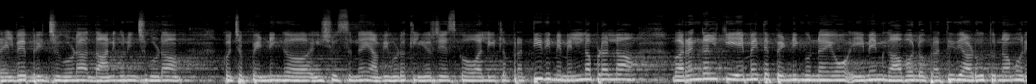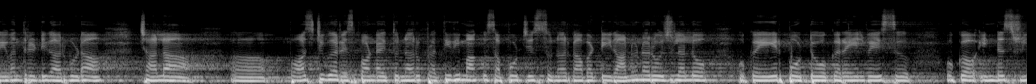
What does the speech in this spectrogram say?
రైల్వే బ్రిడ్జ్ కూడా దాని గురించి కూడా కొంచెం పెండింగ్ ఇష్యూస్ ఉన్నాయి. అవి కూడా క్లియర్ చేసుకోవాలి. ఇట్లా ప్రతిదీ మేము వెళ్ళినప్పుడల్లా వరంగల్కి ఏమైతే పెండింగ్ ఉన్నాయో ఏమేమి కావాలో ప్రతిదీ అడుగుతున్నాము. రేవంత్ రెడ్డి గారు కూడా చాలా పాజిటివ్గా రెస్పాండ్ అవుతున్నారు. ప్రతిదీ మాకు సపోర్ట్ చేస్తున్నారు కాబట్టి రానున్న రోజులలో ఒక ఎయిర్పోర్ట్ ఒక రైల్వేస్ ఒక ఇండస్ట్రీ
